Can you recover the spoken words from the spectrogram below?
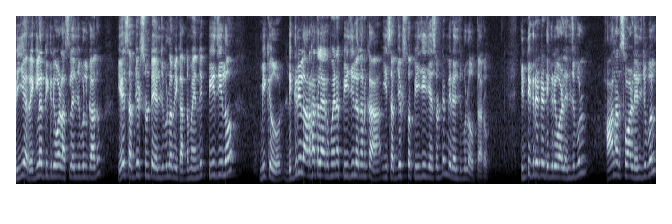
బీఏ రెగ్యులర్ డిగ్రీ వాళ్ళు అసలు ఎలిజిబుల్ కాదు ఏ సబ్జెక్ట్స్ ఉంటే ఎలిజిబుల్లో మీకు అర్థమైంది పీజీలో మీకు డిగ్రీలో అర్హత లేకపోయినా పీజీలో కనుక ఈ సబ్జెక్ట్స్తో పీజీ చేసి ఉంటే మీరు ఎలిజిబుల్ అవుతారు. ఇంటిగ్రేటెడ్ డిగ్రీ వాళ్ళు ఎలిజిబుల్ హానర్స్ వాళ్ళు ఎలిజిబుల్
